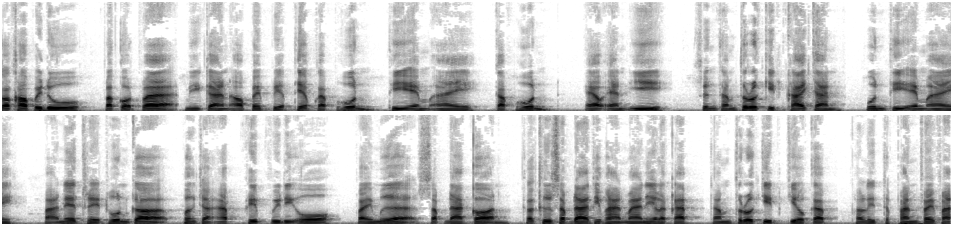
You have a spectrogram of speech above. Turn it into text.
ก็เข้าไปดู ปรากฏว่ามีการเอาไปเปรียบเทียบกับหุ้น TMI กับหุ้น LNE ซึ่งทำธุรกิจคล้ายกันหุ้น TMI ป่าเนตเทรดหุ้นก็เพิ่งจะอัพคลิปวิดีโอ ไปเมื่อสัปดาห์ก่อน ก็คือสัปดาห์ที่ผ่านมานี่แหละครับทำธุรกิจเกี่ยวกับผลิตภัณฑ์ไฟฟ้า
